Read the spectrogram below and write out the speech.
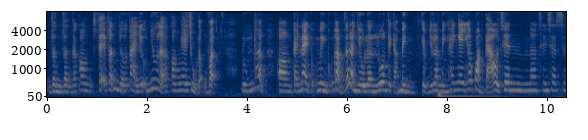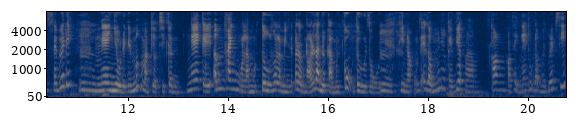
dần dần các con sẽ vẫn nhớ tài liệu như là các con nghe chủ động vậy đúng thật uh, cái này cũng mình cũng gặp rất là nhiều lần luôn kể cả mình kiểu như là mình hay nghe những cái quảng cáo ở trên ờ, trên xe, xe, xe buýt ý ừ. nghe nhiều đến cái mức mà kiểu chỉ cần nghe cái âm thanh hoặc là một từ thôi là mình đã bắt đầu nói ra được cả một cụm từ rồi ừ. thì nó cũng sẽ giống như cái việc là con có thể nghe thụ động với grapeseed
